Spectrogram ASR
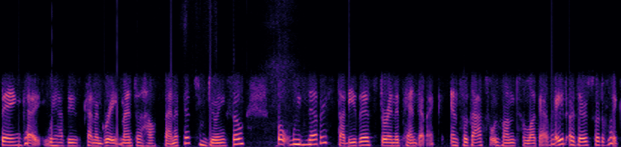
saying that we have these kind of great mental health benefits from doing so, but we never studied this during the pandemic, and so that's what we wanted to look at. Right? Are there sort of like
